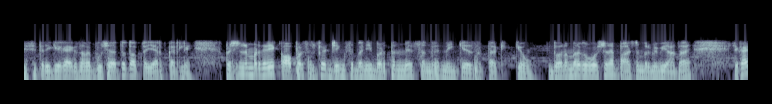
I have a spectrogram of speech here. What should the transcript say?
इसी तरीके का एग्ज़ाम में पूछा जाता है तो आप तैयार कर लें। प्रश्न number three copper sulphate zinc से बनी बर्तन में संग्रह नहीं किया जा सकता क्यों? दो नंबर का क्वेश्चन है, पाँच नंबर में भी आता है। लिखा है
